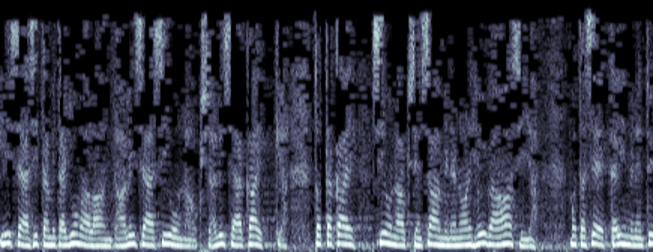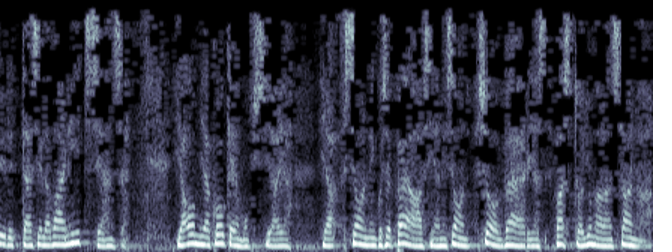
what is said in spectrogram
lisää sitä, mitä Jumala antaa, lisää siunauksia, lisää kaikkea. Totta kai siunauksen saaminen on hyvä asia, mutta se, että ihminen tyydyttää sillä vain itseänsä ja omia kokemuksia ja, ja se on niin kuin se pääasia, niin se on, se on väärin ja vastoin Jumalan sanaa.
